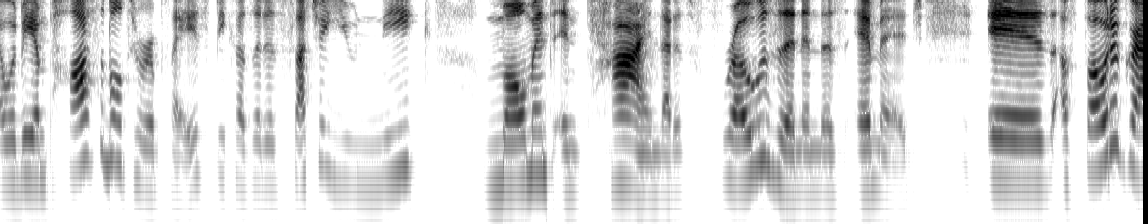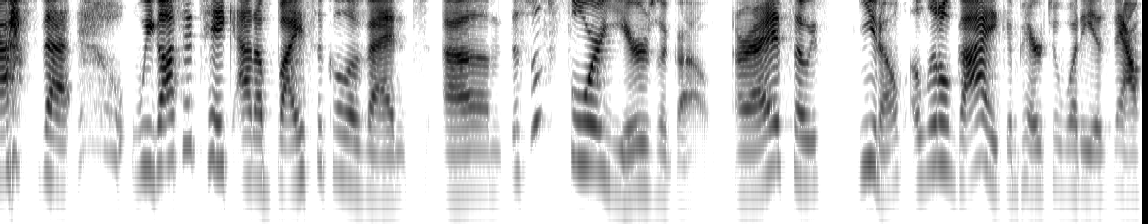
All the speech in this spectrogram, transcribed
that would be impossible to replace because it is such a unique moment in time that is frozen in this image is a photograph that we got to take at a bicycle event. Um, this was four years ago. All right. So he's, you know, a little guy compared to what he is now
